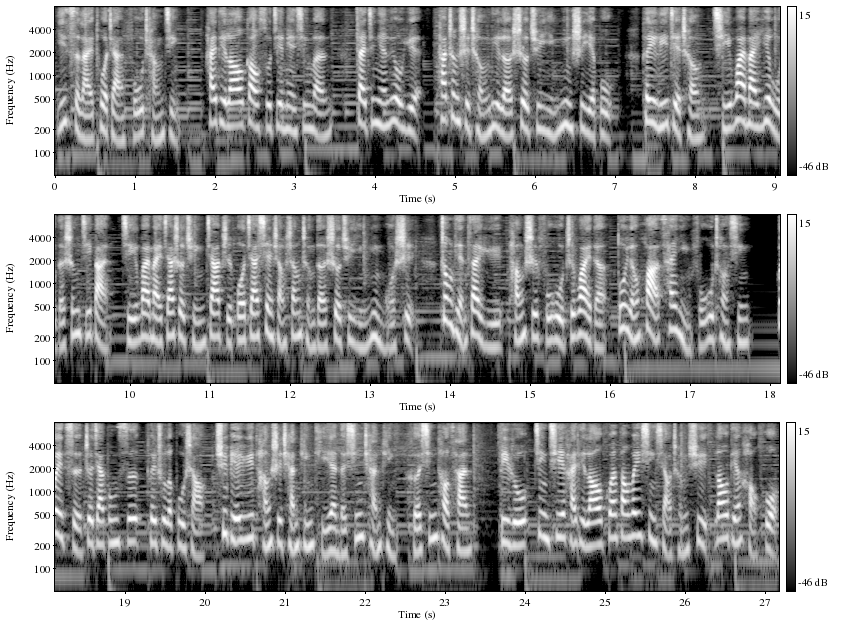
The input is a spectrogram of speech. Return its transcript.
以此来拓展服务场景。海底捞告诉界面新闻，在今年六月，它正式成立了社区营运事业部。可以理解成其外卖业务的升级版及外卖加社群加直播加线上商城的社区营运模式，重点在于堂食服务之外的多元化餐饮服务创新。为此，这家公司推出了不少区别于堂食产品体验的新产品和新套餐，比如近期海底捞官方微信小程序“捞点好货”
